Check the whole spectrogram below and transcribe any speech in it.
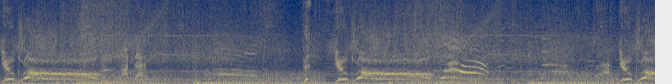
You fall! You fall!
